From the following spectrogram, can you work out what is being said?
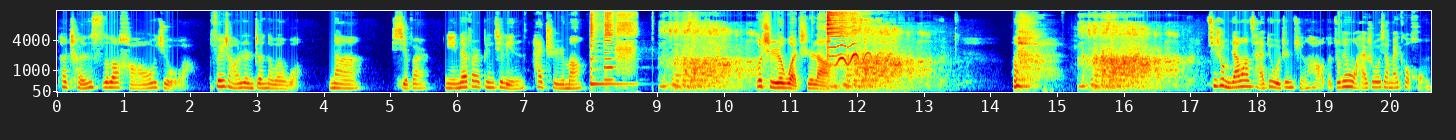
他沉思了好久啊，非常认真的问我：“那媳妇儿，你那份冰淇淋还吃吗？” 不吃，我吃了。唉。其其实我们家旺财对我真挺好的。昨天我还说我想买口红，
